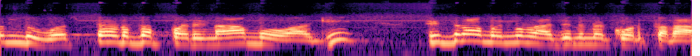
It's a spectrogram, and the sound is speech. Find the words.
ಒಂದು ಒತ್ತಡದ ಪರಿಣಾಮವಾಗಿ ಸಿದ್ದರಾಮಯ್ಯ ರಾಜೀನಾಮೆ ಕೊಡ್ತಾರಾ?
